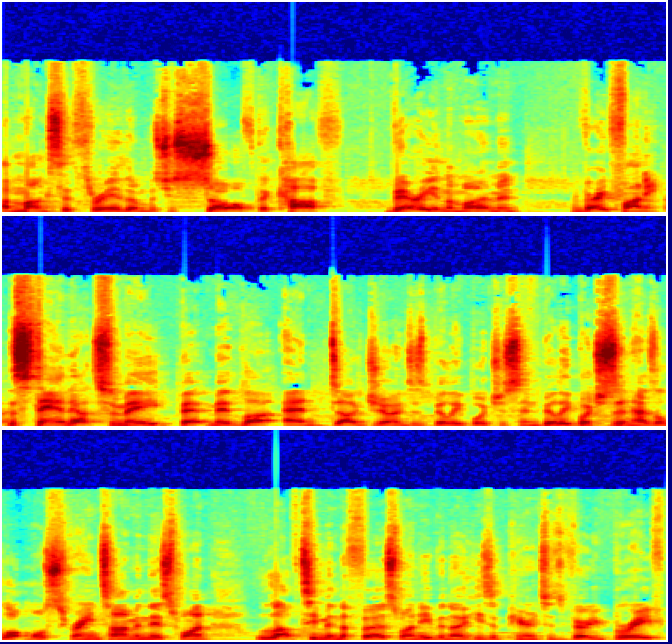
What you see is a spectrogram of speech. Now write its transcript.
amongst the three of them was just so off the cuff, very in the moment, very funny. The standouts for me, Bette Midler and Doug Jones as Billy Butcherson. Billy Butcherson has a lot more screen time in this one. Loved him in the first one, even though his appearance is very brief.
